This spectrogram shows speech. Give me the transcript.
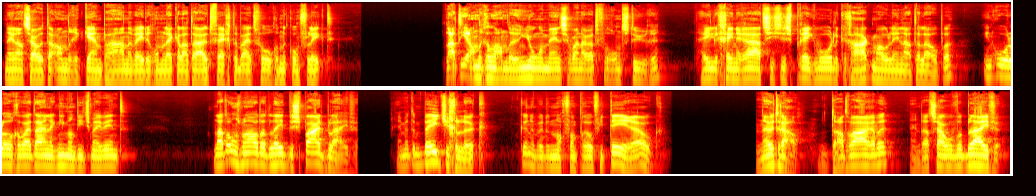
Nederland zou het de andere camphanen wederom lekker laten uitvechten bij het volgende conflict. Laat die andere landen hun jonge mensen waar naar het front sturen. Hele generaties de spreekwoordelijke gehaktmolen in laten lopen. In oorlogen waar uiteindelijk niemand iets mee wint. Laat ons maar al dat leed bespaard blijven. En met een beetje geluk kunnen we er nog van profiteren ook. Neutraal, dat waren we en dat zouden we blijven.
